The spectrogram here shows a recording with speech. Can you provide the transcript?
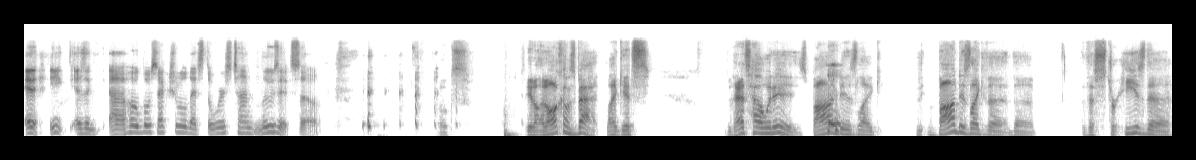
And as a, a homosexual, that's the worst time to lose it. So, folks, you know, it all comes back. Like it's that's how it is. Bond is like Bond is like the the the str- he is the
